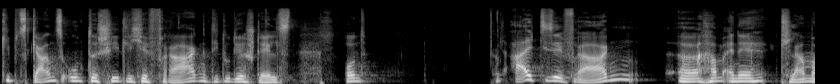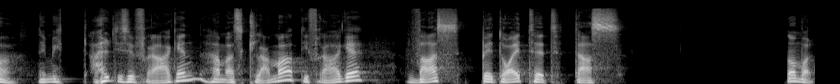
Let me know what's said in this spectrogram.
gibt es ganz unterschiedliche Fragen, die du dir stellst. Und all diese Fragen äh, haben eine Klammer, nämlich all diese Fragen haben als Klammer die Frage, was bedeutet das? Nochmal,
